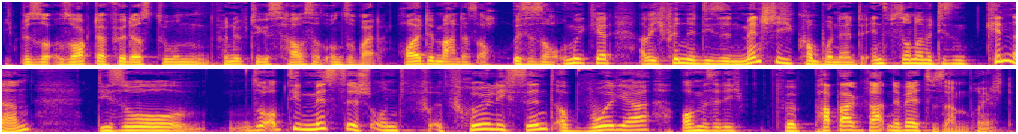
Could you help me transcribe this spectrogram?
ich sorge dafür, dass du ein vernünftiges Haus hast und so weiter. Heute machen das auch, ist es auch umgekehrt. Aber ich finde diese menschliche Komponente, insbesondere mit diesen Kindern, die so so optimistisch und fröhlich sind, obwohl ja offensichtlich für Papa gerade eine Welt zusammenbricht.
